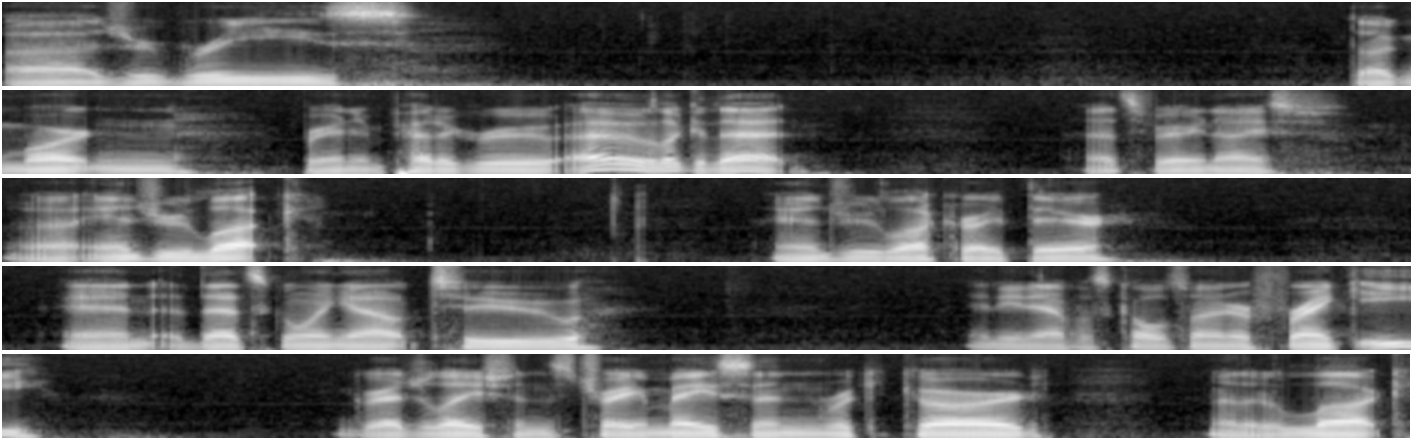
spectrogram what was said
uh, Drew Brees, Doug Martin, Brandon Pettigrew. Oh, look at that. That's very nice. Uh, Andrew Luck. Andrew Luck right there. And that's going out to Indianapolis Colts owner Frank E. Congratulations. Tre Mason, rookie card. Another Luck.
